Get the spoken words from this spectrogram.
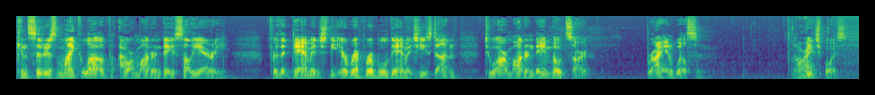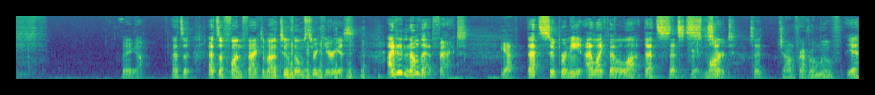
considers Mike Love our modern day Salieri for the damage, the irreparable damage he's done to our modern day Mozart, Brian Wilson. All right. Beach Boys. There you go. That's a that's a fun fact about Two Films Three Curious. I didn't know that fact. Yeah, That's super neat. I like that a lot. That's that's that's it's a- smart. It's a Jon Favreau move. Yeah.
